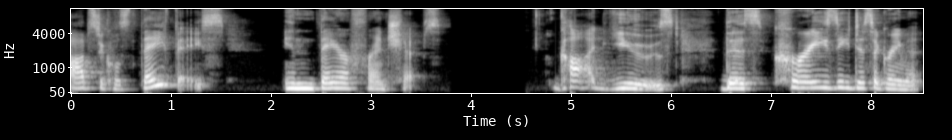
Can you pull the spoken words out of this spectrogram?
obstacles they face in their friendships. God used this crazy disagreement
